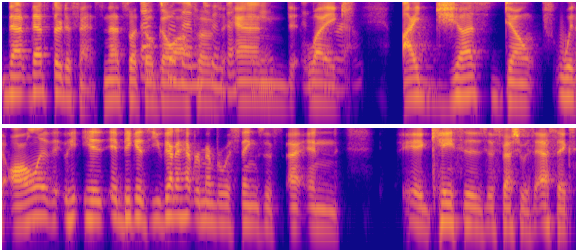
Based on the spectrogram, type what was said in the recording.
that that's their defense, and that's what that's they'll go off of. And, and like. I just don't with all of it, it, because you got to have remember with things with uh, and in cases, especially with ethics,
